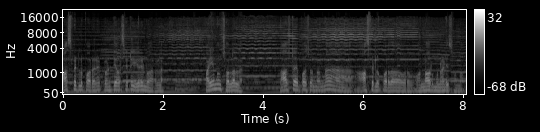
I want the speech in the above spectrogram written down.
ஹாஸ்பிட்டல் போகிற வரையும் டுவெண்ட்டி ஹவர்ஸ் கிட்ட யூரின் வரல. பையனும் சொல்லலை. லாஸ்ட்டாக எப்போ சொன்னோம்னா ஹாஸ்பிட்டல் போகிறத ஒரு ஒன் ஹவர் முன்னாடி சொன்னோம்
